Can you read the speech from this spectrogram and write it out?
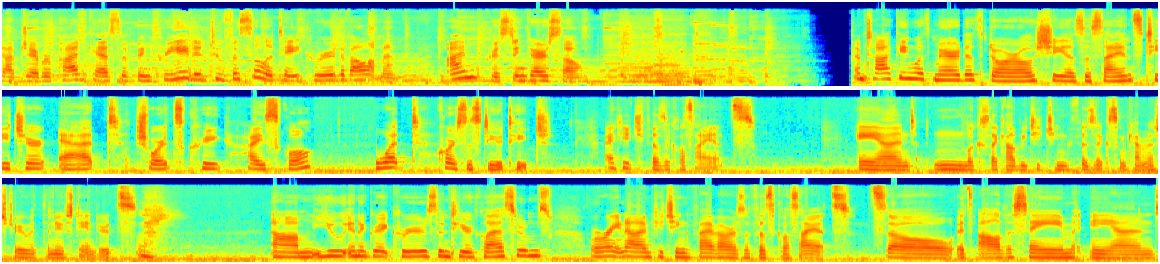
Job Jabber podcasts have been created to facilitate career development. I'm Kristen Garceau. I'm talking with Meredith Dorow. She is a science teacher at Swartz Creek High School. What courses do you teach? I teach physical science, and mm, looks like I'll be teaching physics and chemistry with the new standards. Um, you integrate careers into your classrooms? Well, right now I'm teaching five hours of physical science. So it's all the same. And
